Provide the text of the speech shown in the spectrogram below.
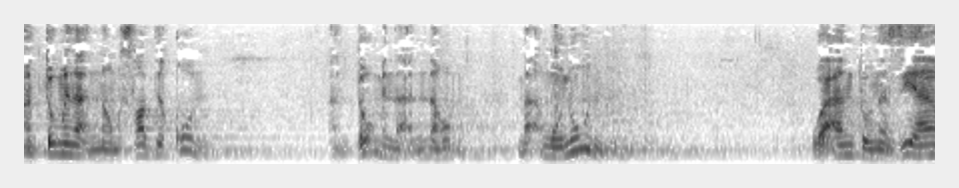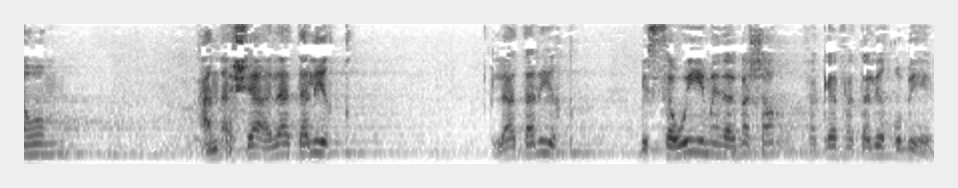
أن تؤمن أنهم صادقون. أن تؤمن أنهم مأمونون. وأن تنزههم عن أشياء لا تليق. لا تليق. بالسوي من البشر فكيف تليق بهم؟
